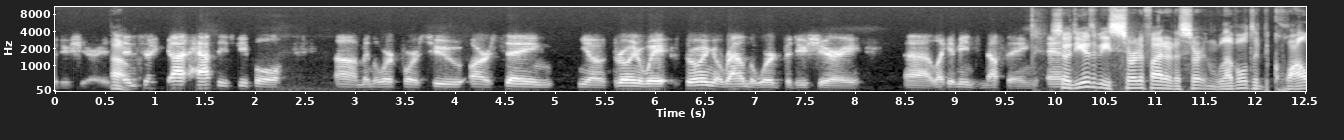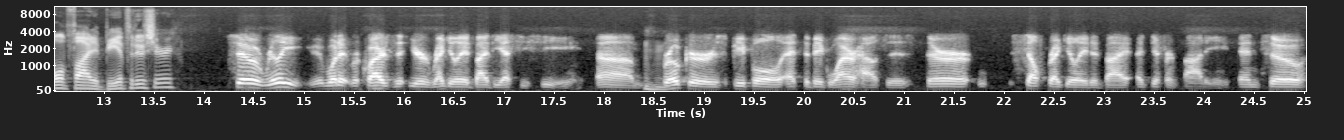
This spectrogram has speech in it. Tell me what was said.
fiduciaries, oh. and so you got half these people um, in the workforce who are saying, you know, throwing away, throwing around the word fiduciary. Uh, like it means nothing. And so, do you have to be certified at a certain level to qualify to be a fiduciary? So, really, what it requires is that you're regulated by the SEC. Um, mm-hmm. Brokers, people at the big wirehouses, they're self-regulated by a different body. And so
